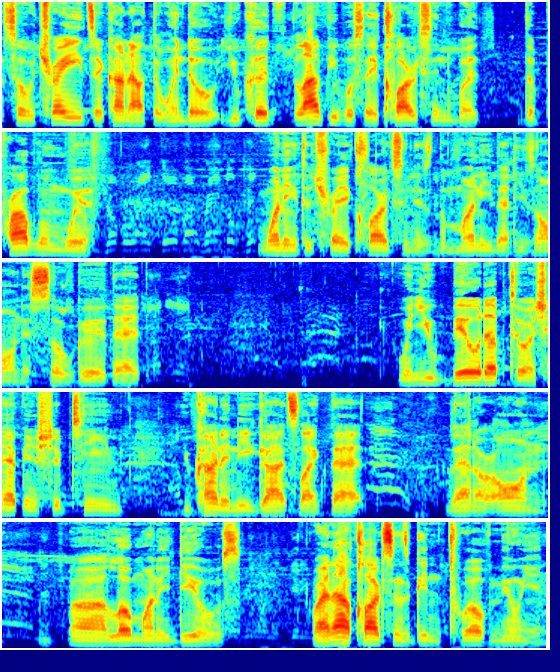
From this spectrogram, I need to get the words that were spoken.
So trades are kind of out the window. You could, a lot of people say Clarkson, but the problem with wanting to trade Clarkson is the money that he's on is so good that when you build up to a championship team, you kind of need guys like that that are on uh, low money deals. Right now, Clarkson's getting 12 million.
